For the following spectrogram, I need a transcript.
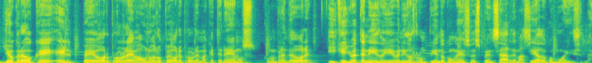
Yo creo que el peor problema, uno de los peores problemas que tenemos como emprendedores y que yo he tenido y he venido rompiendo con eso es pensar demasiado como isla.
